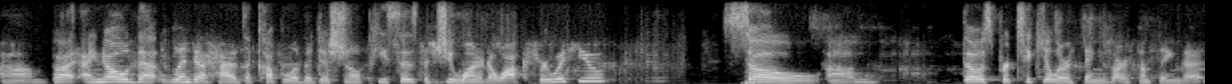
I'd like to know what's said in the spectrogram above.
Um, but I know that Linda has a couple of additional pieces that she wanted to walk through with you. So um, those particular things are something that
